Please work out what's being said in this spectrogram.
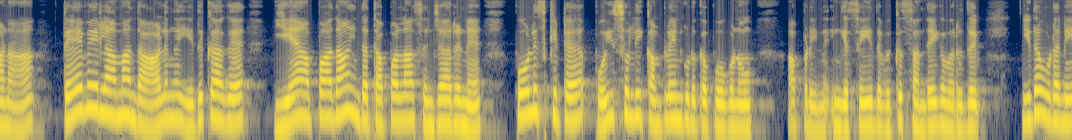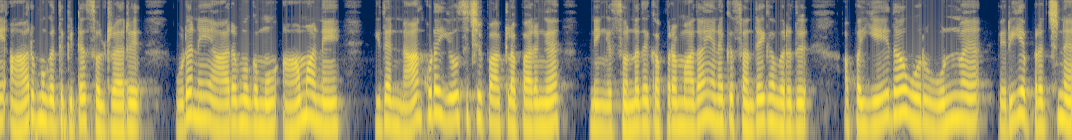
ஆனால் தேவையில்லாமல் அந்த ஆளுங்க எதுக்காக ஏன் அப்பா தான் இந்த தப்பெல்லாம் செஞ்சாருன்னு போலீஸ்கிட்ட பொய் சொல்லி கம்ப்ளைண்ட் கொடுக்க போகணும் அப்படின்னு இங்கே செய்தவுக்கு சந்தேகம் வருது. இதை உடனே ஆறுமுகத்துக்கிட்ட சொல்கிறாரு உடனே ஆறுமுகமும் ஆமாண்ணே இதை நான் கூட யோசிச்சு பார்க்கல பாருங்க. நீங்கள் சொன்னதுக்கு அப்புறமா தான் எனக்கு சந்தேகம் வருது. அப்போ ஏதோ ஒரு உண்மை பெரிய பிரச்சனை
